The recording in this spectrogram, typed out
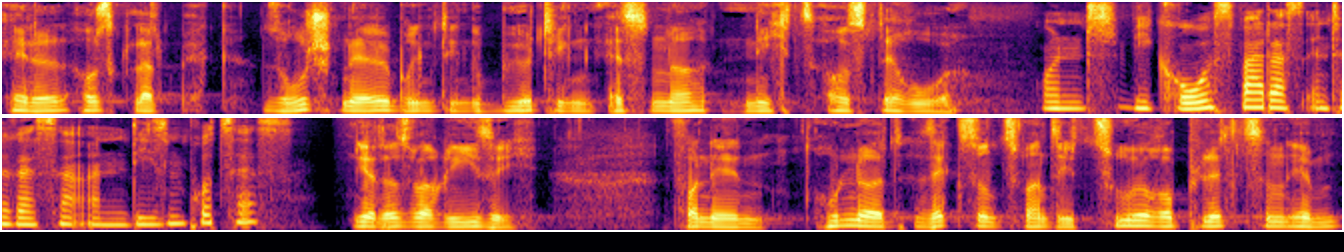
L. aus Gladbeck. So schnell bringt den gebürtigen Essener nichts aus der Ruhe. Und wie groß war das Interesse an diesem Prozess? Ja, das war riesig. Von den 126 Zuhörerplätzen im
